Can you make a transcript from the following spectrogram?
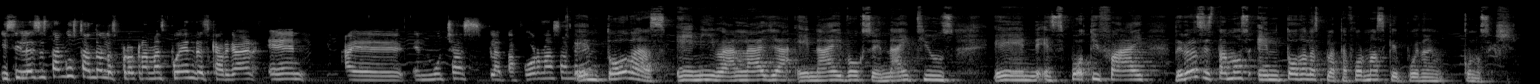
Y si les están gustando los programas, pueden descargar en, eh, en muchas plataformas, Andrea. En todas, en Himalaya, en iVoox, en iTunes, en Spotify. De veras estamos en todas las plataformas que puedan conocer.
